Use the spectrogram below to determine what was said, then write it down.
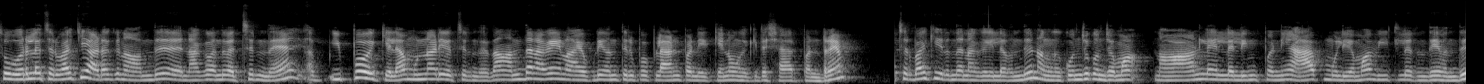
ஸோ ஒரு லட்ச ரூபாய்க்கு அடகு நான் வந்து நகை வந்து வச்சுருந்தேன். இப்போ வைக்கல. முன்னாடி வச்சுருந்தது தான் அந்த நகையை நான் எப்படி வந்து திரும்ப பிளான் பண்ணியிருக்கேன்னு உங்ககிட்ட ஷேர் பண்ணுறேன் லட்ச ரூபாய்க்கு இருந்த நகையில் வந்து நாங்கள் கொஞ்சம் கொஞ்சமாக நான் ஆன்லைனில் லிங்க் பண்ணி ஆப் மூலியமாக வீட்டில் இருந்தே வந்து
